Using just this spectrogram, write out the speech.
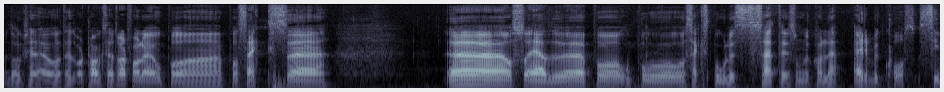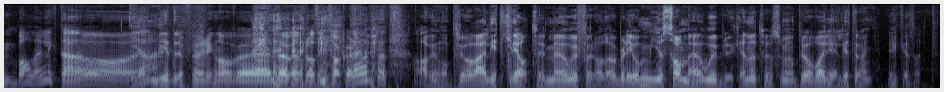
I dag ser jeg jo at Edvard Tagseth i hvert fall er oppe på, på seks. Eh, eh, og så er du på, på seks på Ole Sæter, som du kaller RBKs Simba. Den likte jeg. Og Ja. Videreføring av eh, Løven fra Singsaker. det. Ja, Vi må prøve å være litt kreative med ordforrådet. Det blir jo mye samme ordbruken, vet du, så vi må prøve å variere litt. Ikke sant.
